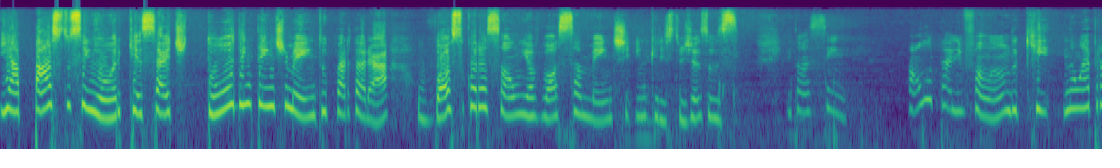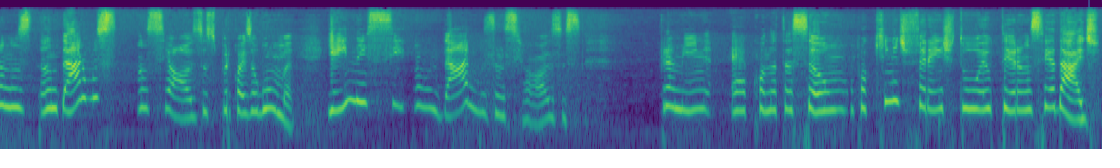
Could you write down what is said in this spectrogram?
E a paz do Senhor, que excede todo entendimento, guardará o vosso coração e a vossa mente em Cristo Jesus. Então, assim, Paulo está ali falando que não é para nos andarmos ansiosos por coisa alguma. E aí, nesse andarmos ansiosos, para mim é a conotação um pouquinho diferente do eu ter ansiedade.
